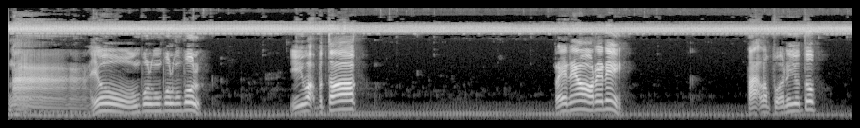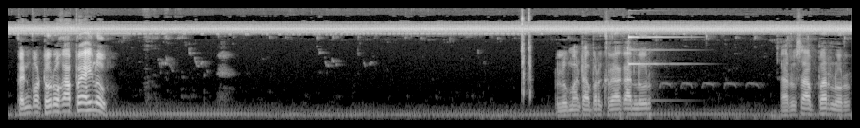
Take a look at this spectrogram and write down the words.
Nah ayo ngumpul ngumpul ngumpul. Iwak betok. Rene oh Rene. Tak lebokne YouTube. Ben padha roh kabeh lho. Belum ada pergerakan lur. Harus sabar lur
